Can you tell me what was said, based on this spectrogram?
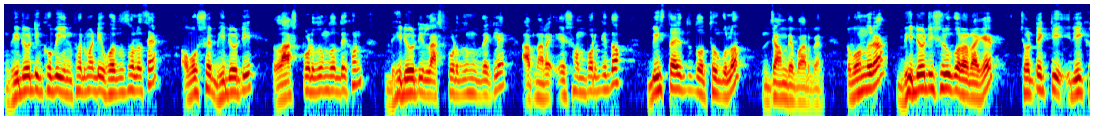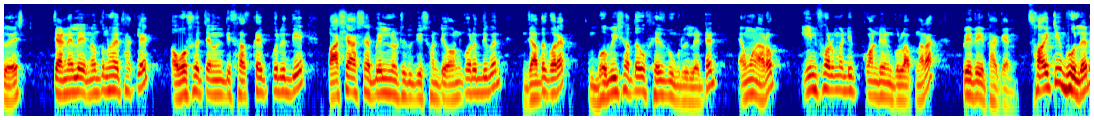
ভিডিওটি খুবই ইনফরমেটিভ হতে চলেছে। অবশ্যই ভিডিওটি লাস্ট পর্যন্ত দেখুন। ভিডিওটি লাস্ট পর্যন্ত দেখলে আপনারা এ সম্পর্কিত বিস্তারিত তথ্যগুলো জানতে পারবেন। তো বন্ধুরা, ভিডিওটি শুরু করার আগে ছোট্ট একটি রিকোয়েস্ট চ্যানেলে নতুন হয়ে থাকলে অবশ্যই চ্যানেলটি সাবস্ক্রাইব করে দিয়ে পাশে আসা বেল নোটিফিকেশনটি অন করে দিবেন। যাতে করে ভবিষ্যতেও ফেসবুক রিলেটেড এমন আরও ইনফরমেটিভ কন্টেন্টগুলো আপনারা পেতেই থাকেন। ছয়টি ভুলের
